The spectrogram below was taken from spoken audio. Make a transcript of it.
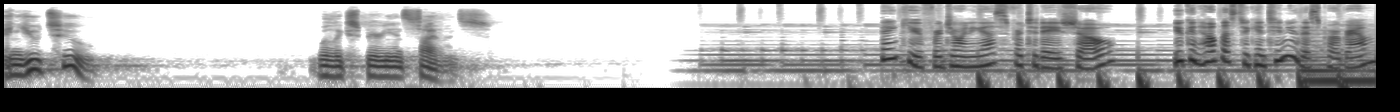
And you too will experience silence. Thank you for joining us for today's show. You can help us to continue this program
